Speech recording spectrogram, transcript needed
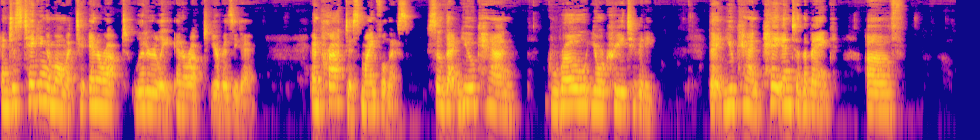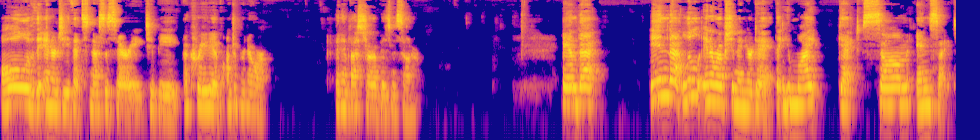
and just taking a moment to interrupt, literally interrupt your busy day and practice mindfulness so that you can grow your creativity, that you can pay into the bank of all of the energy that's necessary to be a creative entrepreneur, an investor, a business owner. And that in that little interruption in your day that you might get some insight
